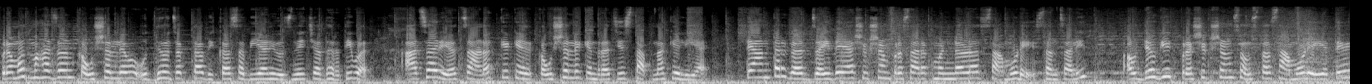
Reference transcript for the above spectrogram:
प्रमोद महाजन कौशल्य व उद्योजकता विकास अभियान योजनेच्या धर्तीवर आचार्य चाणक्य के- कौशल्य केंद्राची स्थापना केली आहे. त्या अंतर्गत जैदया शिक्षण प्रसारक मंडळ सामोडे संचालित औद्योगिक प्रशिक्षण संस्था सामोडे येथे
